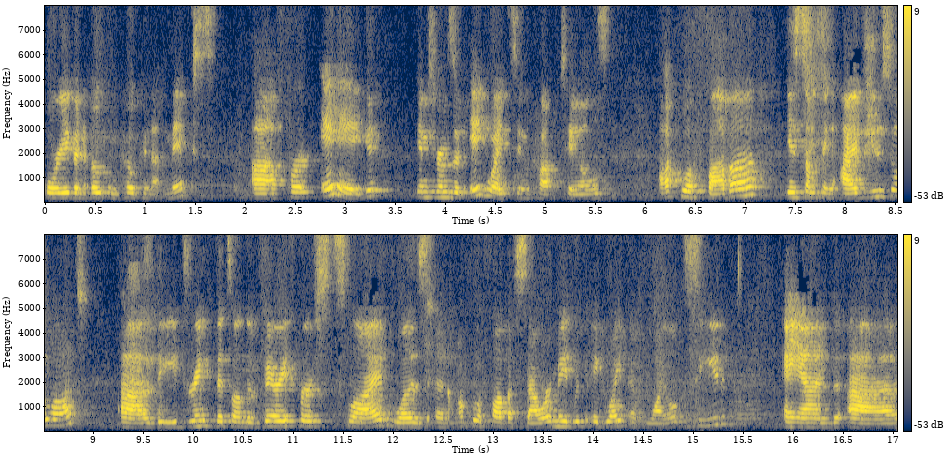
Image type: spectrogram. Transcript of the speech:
or even oat and coconut mix. Uh, for egg, in terms of egg whites in cocktails, aquafaba is something I've used a lot. Uh, the drink that's on the very first slide was an aquafaba sour made with egg white and wild seed. And uh,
